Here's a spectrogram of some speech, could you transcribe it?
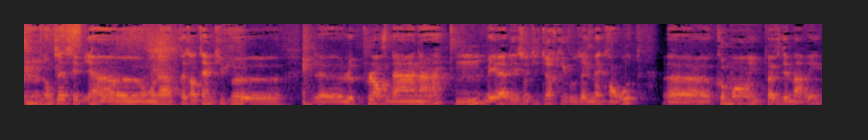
donc là c'est bien, euh, on a présenté un petit peu euh, le, le plan d'un 1 à 1, Mhm. mais là les auditeurs qui voudraient le mettre en route, euh, comment ils peuvent démarrer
